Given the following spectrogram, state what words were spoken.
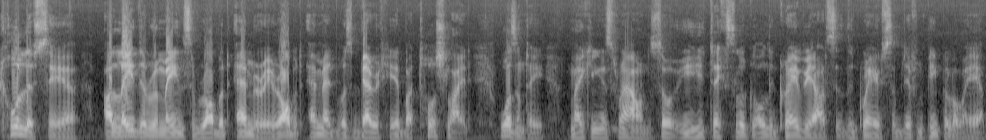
who lives here? I laid the remains of Robert Emery. Robert Emmet was buried here by torchlight, wasn't he? Making his round. So he takes a look at all the graveyards, the graves of different people over here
